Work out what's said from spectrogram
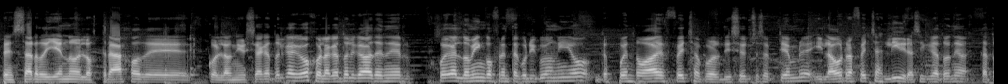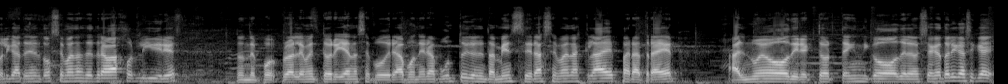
pensar de lleno en los trabajos de, con la Universidad Católica, que ojo, la Católica va a tener, juega el domingo frente a Curicó Unido, después no va a haber fecha por el 18 de septiembre, y la otra fecha es libre, así que Católica va a tener dos semanas de trabajos libres donde probablemente Orellana se podrá poner a punto y donde también será semanas claves para traer al nuevo director técnico de la Universidad Católica, así que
